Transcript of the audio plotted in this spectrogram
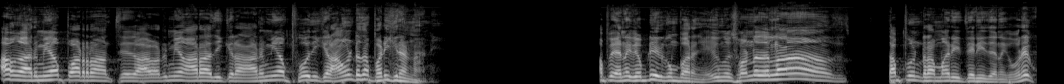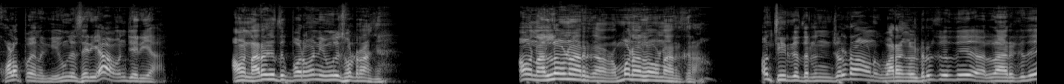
அவங்க அருமையாக பாடுறான். அருமையாக ஆராதிக்கிறான். அருமையாக போதிக்கிறான். அவன்கிட்ட தான் படிக்கிறேன் நான். அப்போ எனக்கு எப்படி இருக்கும் பாருங்கள் இவங்க சொன்னதெல்லாம் தப்புன்ற மாதிரி தெரியுது எனக்கு. ஒரே குழப்பம் எனக்கு. இவங்க சரியா அவன் சரியா? அவன் நரகத்துக்கு போகிறவன் இவங்க சொல்கிறாங்க அவன் நல்லவனாக இருக்கான் ரொம்ப நல்லவனாக இருக்கிறான். அவன் தீர்க்கத்தரன் சொல்கிறான் அவனுக்கு வரங்கள் இருக்குது எல்லாம் இருக்குது.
